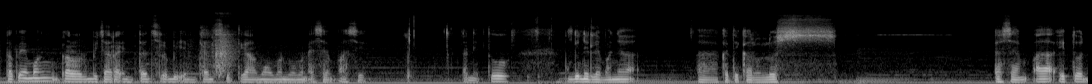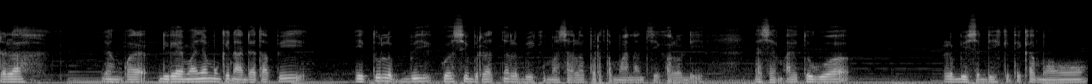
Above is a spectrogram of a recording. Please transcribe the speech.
Tapi emang kalau bicara intens lebih intens ketika momen-momen SMA sih. Dan itu mungkin dilemanya uh, ketika lulus SMA itu adalah yang dilemanya mungkin ada. Tapi itu lebih gue sih beratnya lebih ke masalah pertemanan sih. Kalau di SMA itu gue lebih sedih ketika mau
